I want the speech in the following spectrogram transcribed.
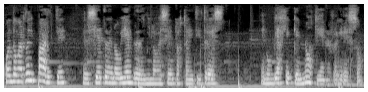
Cuando Gardel parte, el 7 de noviembre de 1933, en un viaje que no tiene regreso,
